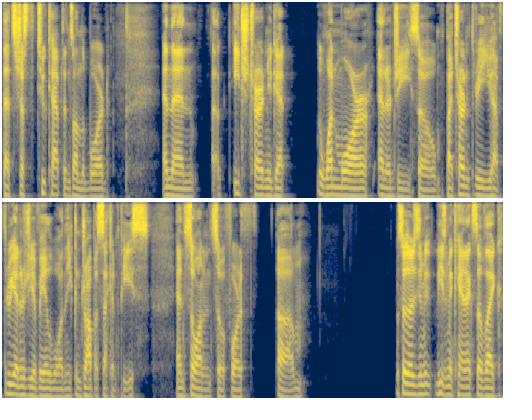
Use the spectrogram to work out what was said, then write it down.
that's just two captains on the board. And then uh, each turn you get one more energy. So by turn three you have three energy available and you can drop a second piece and so on and so forth. Um so there's these mechanics of like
